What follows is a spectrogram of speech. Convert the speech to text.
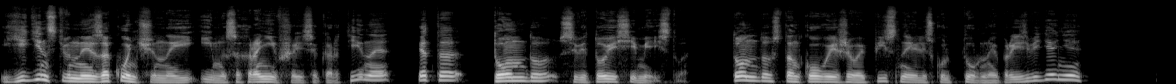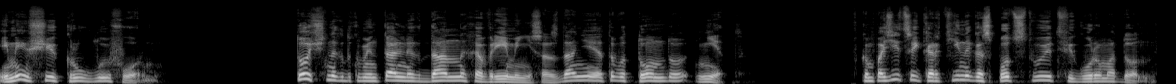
Единственная законченная им и сохранившаяся картина — это «Тондо. Святое семейство», тондо — станковое живописное или скульптурное произведение, имеющее круглую форму. Точных документальных данных о времени создания этого тондо нет. В композиции картины господствует фигура Мадонны.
